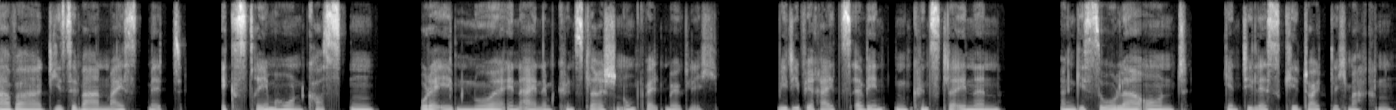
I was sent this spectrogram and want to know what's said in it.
aber diese waren meist mit extrem hohen Kosten oder eben nur in einem künstlerischen Umfeld möglich, wie die bereits erwähnten Künstlerinnen Angisola und Gentileschi deutlich machen.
